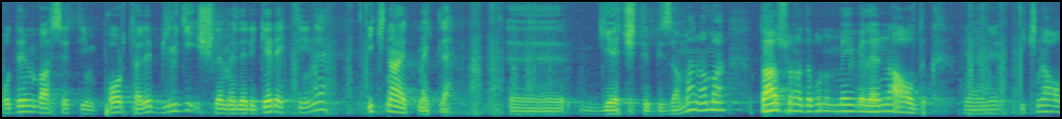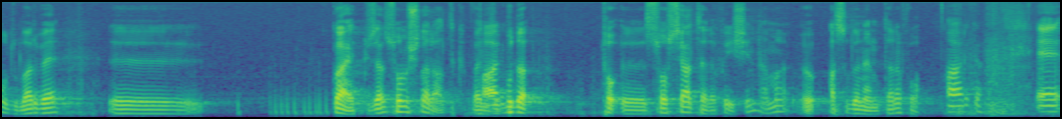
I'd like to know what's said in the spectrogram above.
o demin bahsettiğim portale bilgi işlemeleri gerektiğini ikna etmekle e, geçti bir zaman. Ama daha sonra da bunun meyvelerini aldık. Yani ikna oldular ve e, gayet güzel sonuçlar aldık. Bence Harika. bu da to- e, sosyal tarafı işin ama e, asıl önemli taraf o. Harika. Ee,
